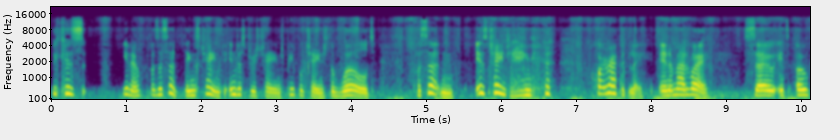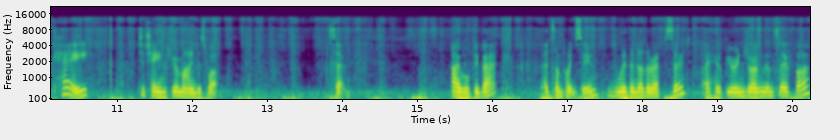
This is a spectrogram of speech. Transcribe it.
Because you know, as I said, things change, industries change, people change, the world, for certain, is changing quite rapidly in a mad way. So it's okay to change your mind as well. So, I will be back at some point soon with another episode. I hope you're enjoying them so far.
